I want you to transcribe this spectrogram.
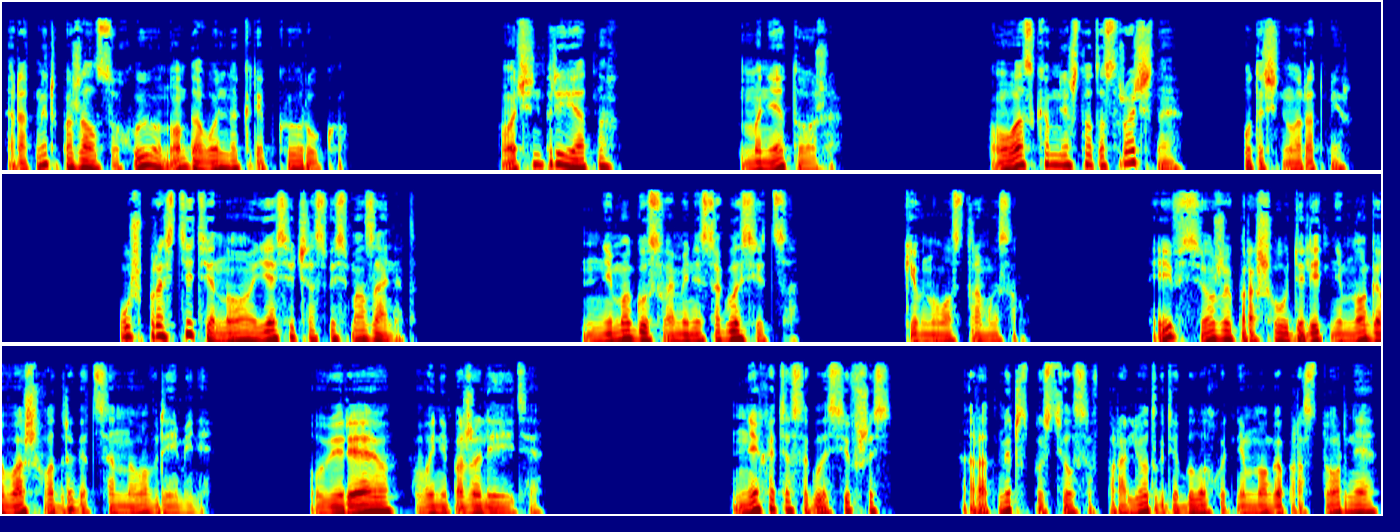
Ратмир пожал сухую, но довольно крепкую руку. «Очень приятно. Мне тоже». «У вас ко мне что-то срочное?» — уточнил Ратмир. «Уж простите, но я сейчас весьма занят». «Не могу с вами не согласиться», — кивнул Остромысл. «И все же прошу уделить немного вашего драгоценного времени. Уверяю, вы не пожалеете». Нехотя согласившись, Ратмир спустился в пролет, где было хоть немного просторнее,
